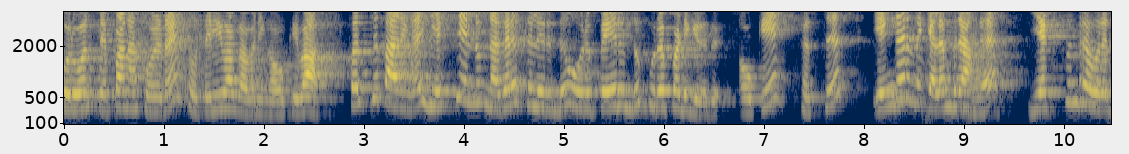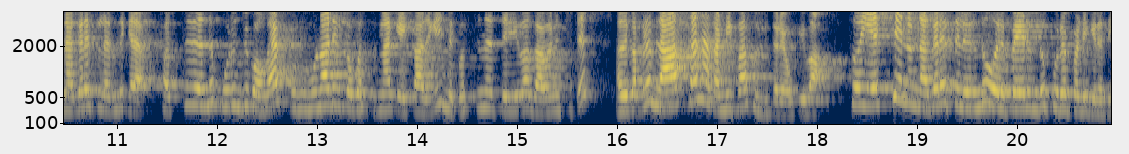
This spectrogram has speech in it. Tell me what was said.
ஒரு ஒரு ஸ்டெப்பா நான் சொல்றேன். சோ தெளிவா கவனிங்க ஓகேவா ஃபர்ஸ்ட் பாருங்க எக்ஸ் என்னும் நகரத்திலிருந்து ஒரு பேருந்து புறப்படுகிறது. ஓகே ஃபர்ஸ்ட் எங்க இருந்து கிளம்புறாங்க எக்ஸ்ன்ற ஒரு நகரத்துல இருந்து ஃபர்ஸ்ட்ல இருந்து புரிஞ்சுக்கோங்க. முன்னாடி இருக்க கொஸ்டின்லாம் கேட்காதீங்க. இந்த கொஸ்டினை தெளிவா கவனிச்சுட்டு அதுக்கப்புறம் லாஸ்டா நான் கண்டிப்பா சொல்லி தரேன் ஓகேவா சோ எக்ஸ் என்னும் நகரத்திலிருந்து ஒரு பேருந்து புறப்படுகிறது.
